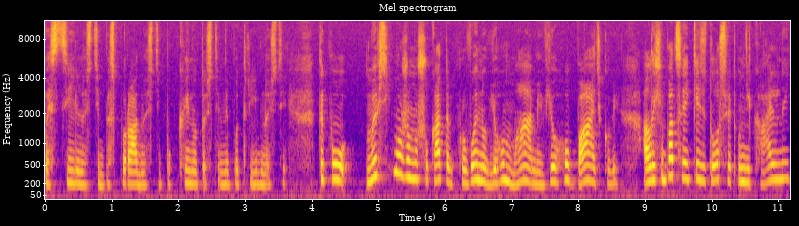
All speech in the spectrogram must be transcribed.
безцільності, безпорадності, покинутості, непотрібності. Типу, ми всі можемо шукати провину в його мамі, в його батькові, але хіба це якийсь досвід унікальний?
